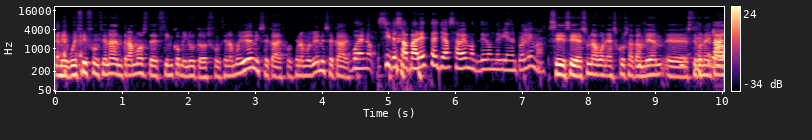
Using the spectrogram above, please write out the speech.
mi, mi wifi funciona en tramos de 5 minutos, funciona muy bien y se cae, funciona muy bien y se cae. Bueno, si desapareces ya sabemos de dónde viene el problema. Sí, sí, es una buena excusa también. eh, estoy conectado Claro.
